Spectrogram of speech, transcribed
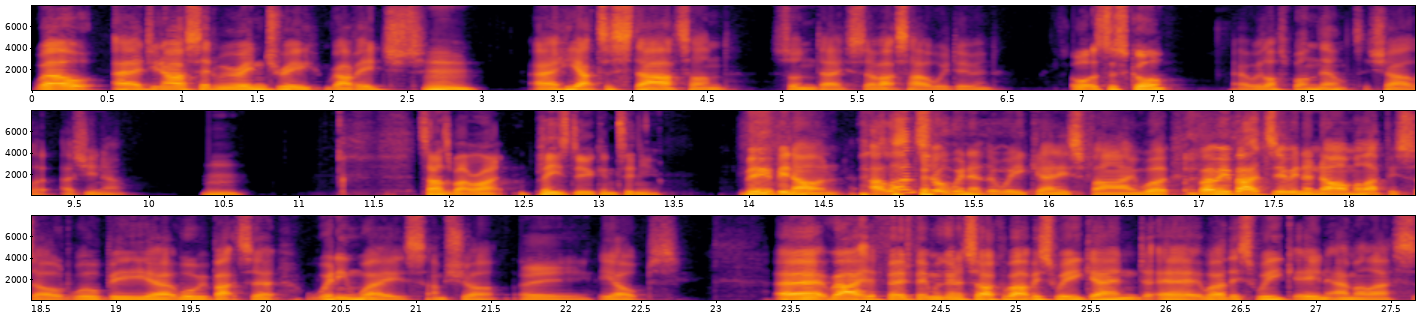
Well, uh, do you know I said we were injury ravaged? Mm. Uh, he had to start on Sunday, so that's how we're doing. What was the score? Uh, we lost 1 0 to Charlotte, as you know. Hmm. Sounds about right. Please do continue. Moving on, Atlanta will win at the weekend is fine. We're, when we're back doing a normal episode, we'll be uh, we'll be back to winning ways. I'm sure. Hey. He hopes. Uh, right, the third thing we're going to talk about this weekend, uh, well, this week in MLS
